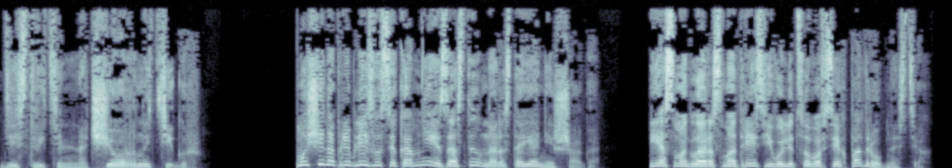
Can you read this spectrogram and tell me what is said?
Действительно, черный тигр. Мужчина приблизился ко мне и застыл на расстоянии шага. Я смогла рассмотреть его лицо во всех подробностях.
